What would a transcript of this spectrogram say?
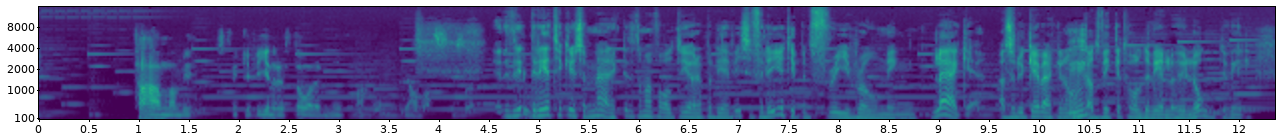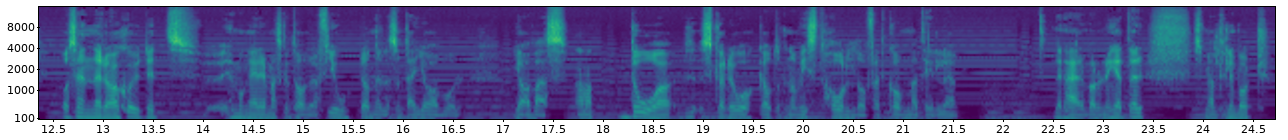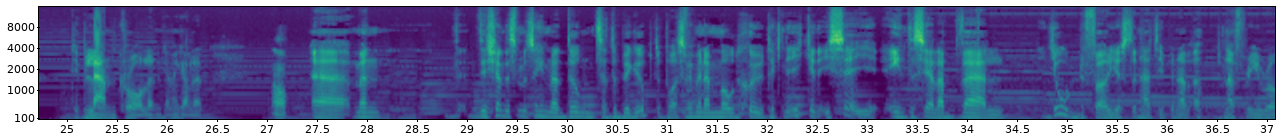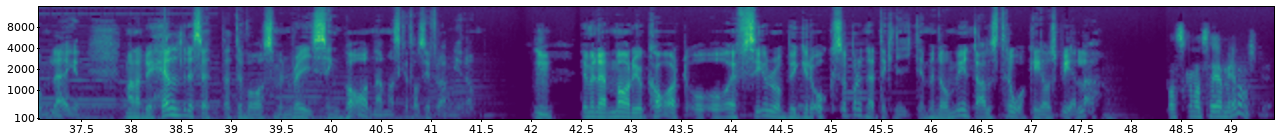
ta hand om hur mycket fiender det står i information. Javas så. Det, det det jag tycker är så märkligt att de har valt att göra på det viset, för det är ju typ ett free roaming-läge. Alltså du kan ju verkligen Mm. åka åt vilket håll du vill och hur långt du vill. Och sen när du har skjutit, hur många är det man ska ta då? 14 eller sånt där javor, javas. Ja. Då ska du åka åt något visst håll då för att komma till eh, den här, vad den nu heter, som jag alltid glömmer bort. Typ landcrawlen kan vi kalla den. Ja. Eh, men det, kändes som ett så himla dumt sätt att bygga upp det på. Alltså, jag menar, Mode 7-tekniken i sig är inte så jävla väl gjord för just den här typen av öppna free roam-lägen. Man hade ju hellre sett att det var som en racingbana man ska ta sig fram genom. Mm. Jag menar, Mario Kart och, och F-Zero bygger också på den här tekniken, men de är ju inte alls tråkiga att spela. Vad ska man säga mer om spelet?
